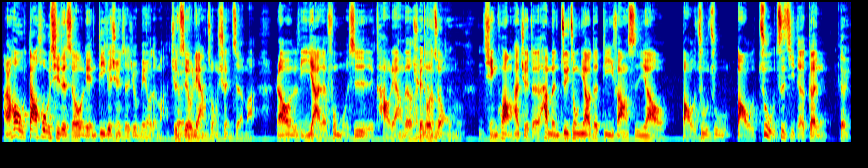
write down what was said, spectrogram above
然后到后期的时候，连第一个选择就没有了嘛，就只有两种选择嘛。然后李亚的父母是考量了很多种情况，他觉得他们最重要的地方是要保住住保住自己的根，对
